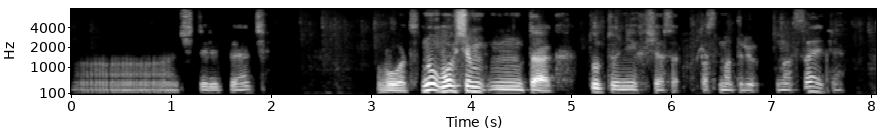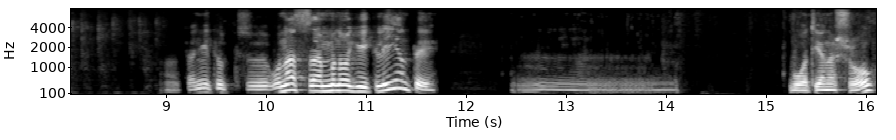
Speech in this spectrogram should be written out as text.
4.5. Вот. Ну, в общем, так. Тут у них, сейчас посмотрю на сайте. Вот, они тут... Э, у нас э, многие клиенты... Вот, я нашел.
